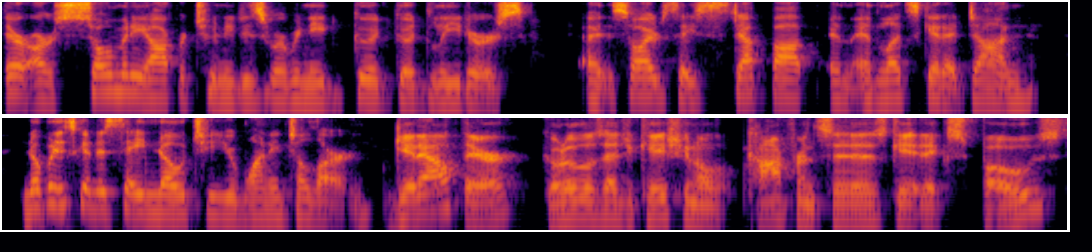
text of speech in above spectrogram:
There are so many opportunities where we need good, good leaders. Uh, so I'd say step up and, and let's get it done. Nobody's going to say no to you wanting to learn. Get out there, go to those educational conferences, get exposed.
